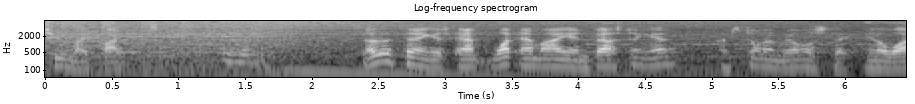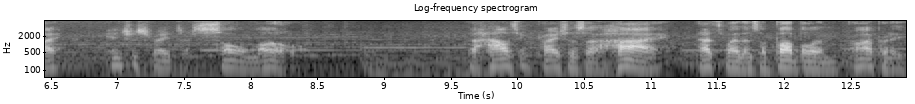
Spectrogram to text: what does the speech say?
two might buy this. Mm-hmm. The other thing is, what am I investing in? I'm still in real estate. You know why? Interest rates are so low. The housing prices are high. That's why there's a bubble in property.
